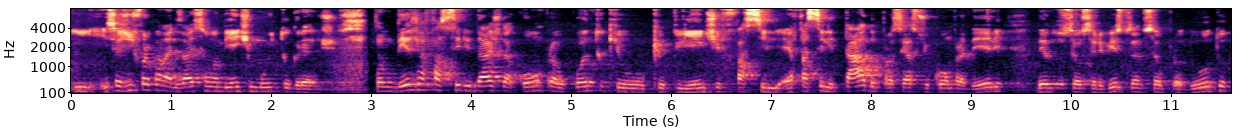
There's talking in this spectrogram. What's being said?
E, e, se a gente for para analisar, isso é um ambiente muito grande. Então, desde a facilidade da compra, o quanto que o, que o cliente facil, é facilitado o processo de compra dele dentro do seu serviço, dentro do seu produto,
